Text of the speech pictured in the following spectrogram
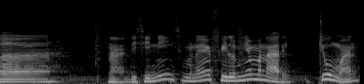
Uh, nah, di sini sebenarnya filmnya menarik. Cuman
